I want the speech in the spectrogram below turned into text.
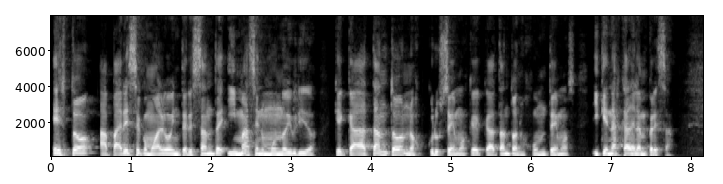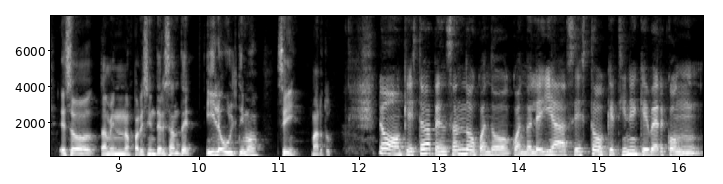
esto aparece como algo interesante y más en un mundo híbrido, que cada tanto nos crucemos, que cada tanto nos juntemos y que nazca de la empresa. Eso también nos pareció interesante. Y lo último, sí, Martu. No, que estaba pensando cuando, cuando leías esto que tiene que ver con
